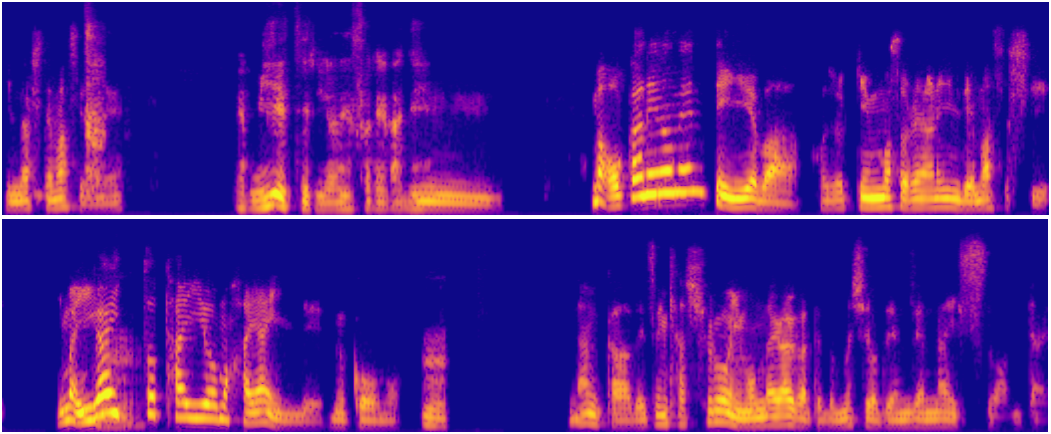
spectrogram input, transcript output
みんなしてますよね。いや見えてるよね、それがうね。ん。まあお金の面って言えば補助金もそれなりに出ますし、今意外と対応も早いんで、向こうも。うんなんか別にキャッシュフローに問題があるかっていうとむしろ全然ないっすわ、みたい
